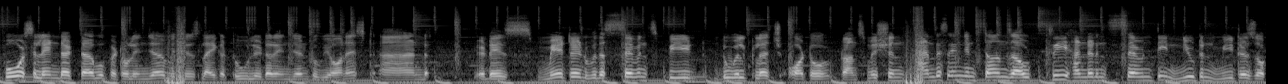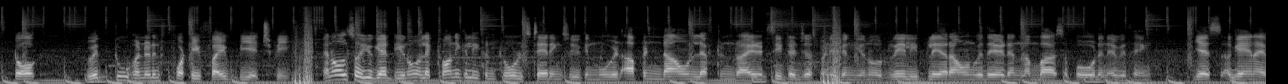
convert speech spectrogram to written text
four cylinder turbo petrol engine which is like a two liter engine to be honest. And it is mated with a 7 speed dual clutch auto transmission. And this engine turns out 370 newton meters of torque with 245 bhp and also you get you know electronically controlled steering so you can move it up and down left and right. Seat adjustment you can you know really play around with it and lumbar support and everything. Yes again i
